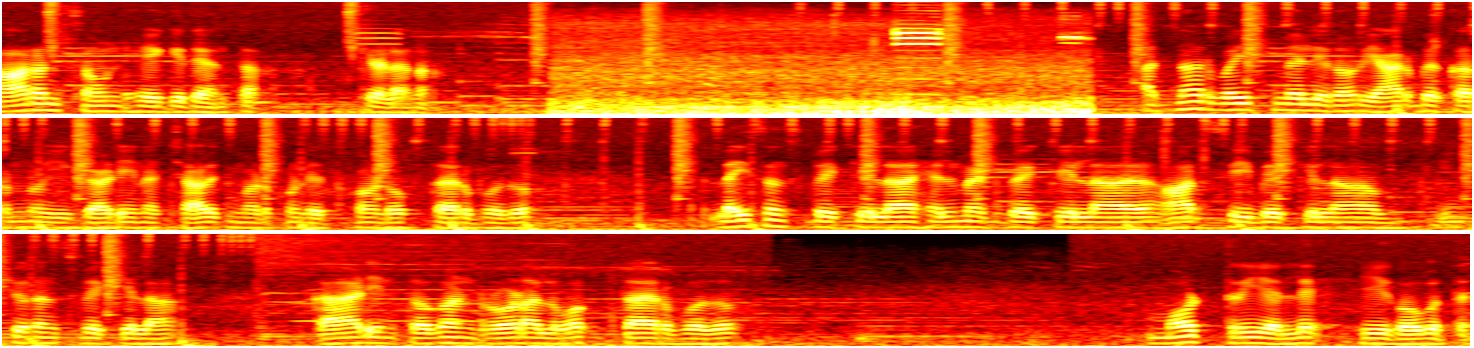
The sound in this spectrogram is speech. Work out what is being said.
ಹಾರನ್ ಸೌಂಡ್ ಹೇಗಿದೆ ಅಂತ ಕೇಳೋಣ. ಹದಿನಾರು ವಯಸ್ಸು ಮೇಲಿರೋರು ಯಾರು ಬೇಕಾದ್ರೂ ಈ ಗಾಡಿನ ಚಾರ್ಜ್ ಮಾಡ್ಕೊಂಡು ಎತ್ಕೊಂಡು ಹೋಗ್ತಾ ಇರ್ಬೋದು. ಲೈಸೆನ್ಸ್ ಬೇಕಿಲ್ಲ, ಹೆಲ್ಮೆಟ್ ಬೇಕಿಲ್ಲ, ಆರ್ ಸಿ ಬೇಕಿಲ್ಲ, ಇನ್ಶೂರೆನ್ಸ್ ಬೇಕಿಲ್ಲ, ಗಾಡಿನ ತೊಗೊಂಡು ರೋಡಲ್ಲಿ ಹೋಗ್ತಾ ಇರ್ಬೋದು. ಮೋಟ್ ತ್ರೀಯಲ್ಲಿ ಹೀಗೆ ಹೋಗುತ್ತೆ.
